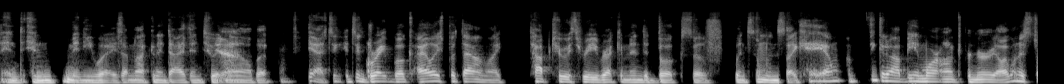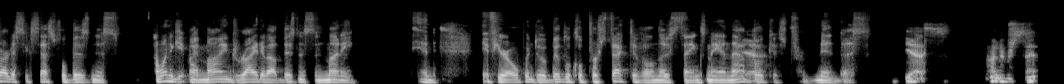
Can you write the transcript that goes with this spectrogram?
in, in many ways. I'm not going to dive into it yeah. now, but yeah, it's a, it's a great book. I always put that on like top two or three recommended books of when someone's like, Hey, I'm, I'm thinking about being more entrepreneurial. I want to start a successful business. I want to get my mind right about business and money. And if you're open to a biblical perspective on those things, man, that yeah. book is tremendous. Yes, 100%.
